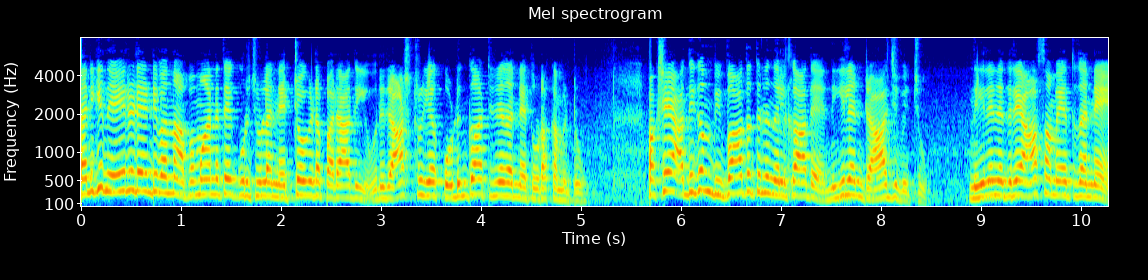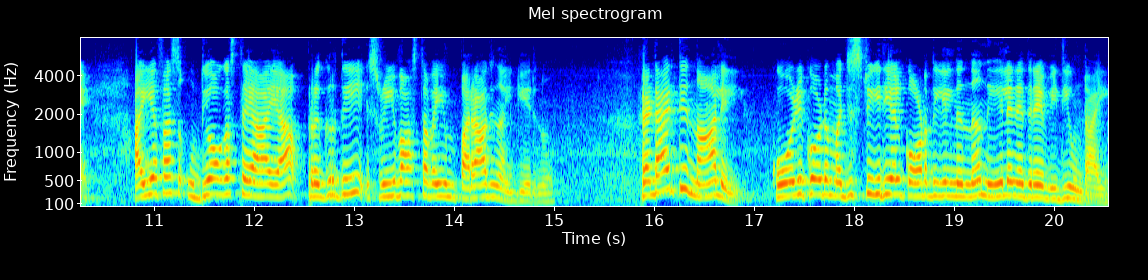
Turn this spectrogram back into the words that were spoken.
തനിക്ക് നേരിടേണ്ടി വന്ന അപമാനത്തെക്കുറിച്ചുള്ള നെറ്റോയുടെ പരാതി ഒരു രാഷ്ട്രീയ കൊടുങ്കാറ്റിന് തന്നെ തുടക്കമിട്ടു. പക്ഷേ അധികം വിവാദത്തിന് നിൽക്കാതെ നീലൻ രാജിവെച്ചു. നീലനെതിരെ ആ സമയത്ത് തന്നെ ഐ എഫ് എസ് ഉദ്യോഗസ്ഥയായ പ്രകൃതി ശ്രീവാസ്തവയും പരാതി നൽകിയിരുന്നു. രണ്ടായിരത്തി നാലിൽ കോഴിക്കോട് മജിസ്റ്റീരിയൽ കോടതിയിൽ നിന്ന് നീലനെതിരെ വിധിയുണ്ടായി.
